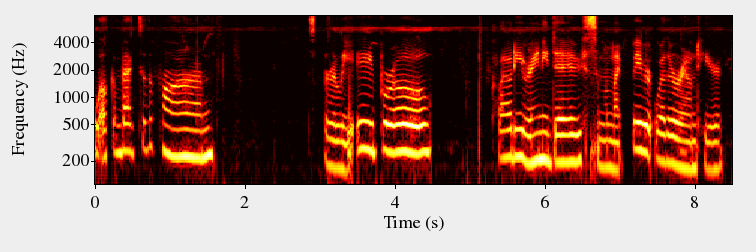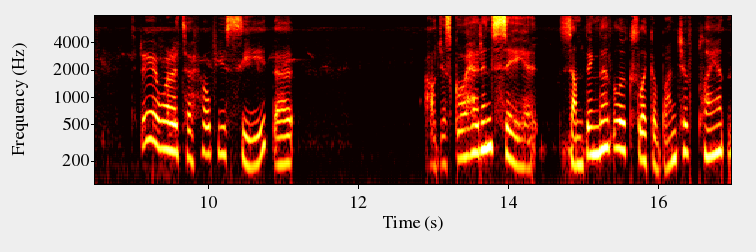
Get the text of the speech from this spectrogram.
welcome back to the farm. It's early April, cloudy, rainy day, some of my favorite weather around here. Today I wanted to help you see that I'll just go ahead and say it. Something that looks like a bunch of plant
